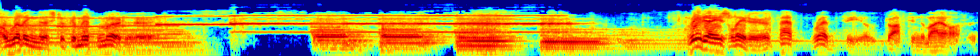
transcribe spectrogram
a willingness to commit murder. Three days later, Pat Redfield dropped into my office.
